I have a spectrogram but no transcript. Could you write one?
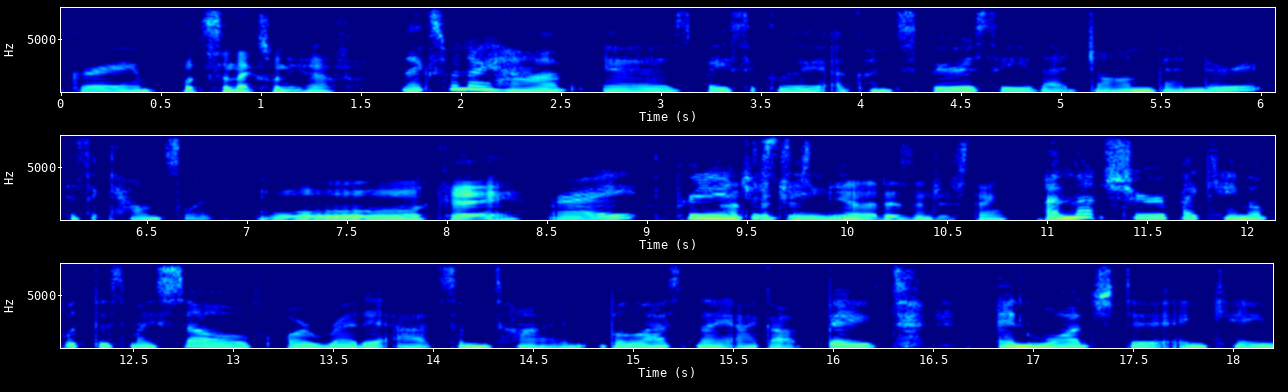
agree. what's the next one you have Next one I have is basically a conspiracy that John Bender is a counselor. whoa okay Right? Pretty that's interesting. interesting yeah that is interesting I'm not sure if I came up with this myself or read it at some time, but last night I got baked and watched it and came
